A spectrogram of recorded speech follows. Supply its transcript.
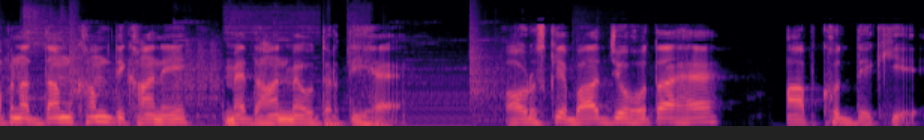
अपना दमखम दिखाने मैदान में उतरती है और उसके बाद जो होता है आप खुद देखिए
